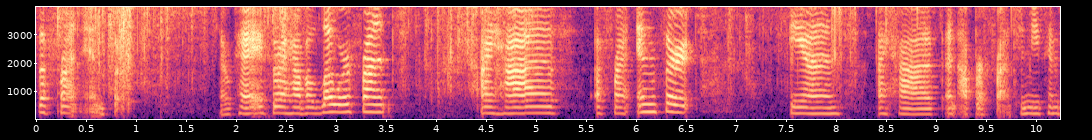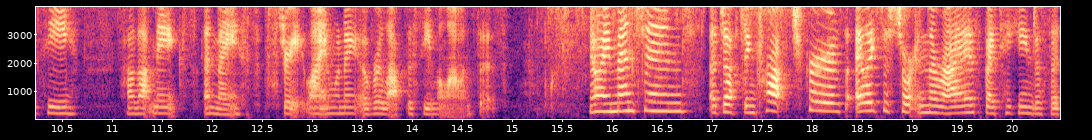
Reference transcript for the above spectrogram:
the front inserts. Okay, so I have a lower front, I have a front insert, and I have an upper front. And you can see how that makes a nice straight line when I overlap the seam allowances. Now I mentioned adjusting crotch curves. I like to shorten the rise by taking just a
